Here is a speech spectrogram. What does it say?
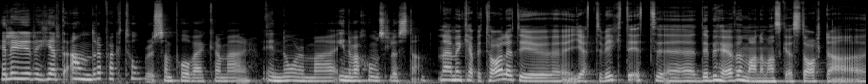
Eller är det helt andra faktorer som påverkar de här enorma innovationslustan? Nej men kapitalet är ju jätteviktigt. Eh, det behöver man när man ska starta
